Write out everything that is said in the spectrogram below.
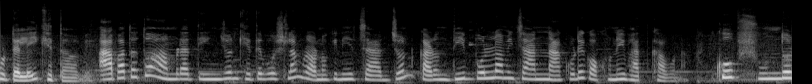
হোটেলেই খেতে হবে। আপাতত আমরা তিনজন খেতে বসলাম রনকে নিয়ে চারজন কারণ দীপ বলল আমি চান না করে কখনোই ভাত খাব না। খুব সুন্দর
